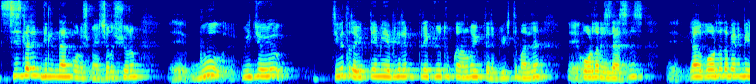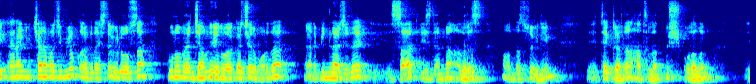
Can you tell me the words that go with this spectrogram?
Sizlerin dilinden konuşmaya çalışıyorum. E, bu videoyu Twitter'a yükleyemeyebilirim. Direkt YouTube kanalıma yüklerim büyük ihtimalle. E, oradan izlersiniz. E, yani orada da benim bir herhangi bir kar amacım yok arkadaşlar. Öyle olsa bunu ben canlı yayın olarak açarım orada. Yani binlerce de saat izlenme alırız. Onu da söyleyeyim. E, tekrardan hatırlatmış olalım. E,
